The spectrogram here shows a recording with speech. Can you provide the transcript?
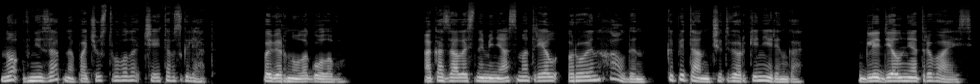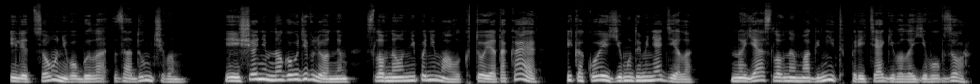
но внезапно почувствовала чей-то взгляд. Повернула голову. Оказалось, на меня смотрел Роэн Халден, капитан четверки Неринга. Глядел, не отрываясь, и лицо у него было задумчивым. И еще немного удивленным, словно он не понимал, кто я такая и какое ему до меня дело. Но я, словно магнит, притягивала его взор.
